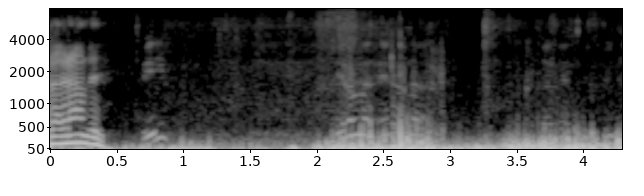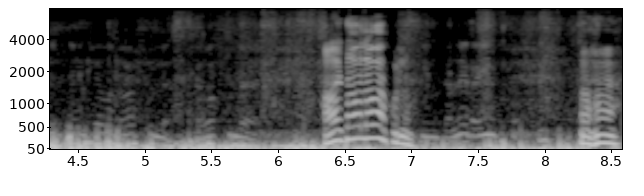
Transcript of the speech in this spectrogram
Era grande. Sí. Era la. Era la. La restricción del de la báscula. La báscula. ¿Dónde estaba la báscula? Quintalera ahí. Ajá.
